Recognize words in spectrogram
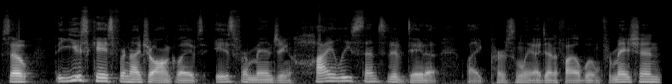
So, the use case for Nitro Enclaves is for managing highly sensitive data like personally identifiable information,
